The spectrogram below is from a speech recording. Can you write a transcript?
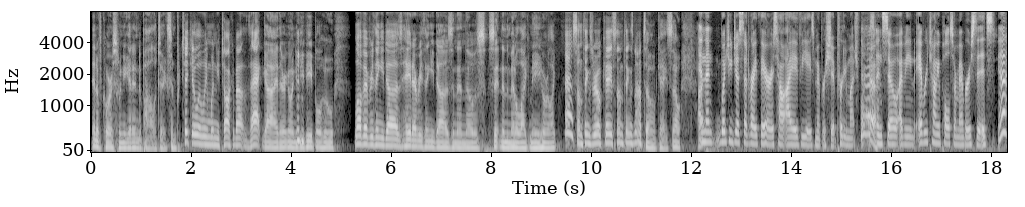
And of course, when you get into politics, and particularly when you talk about that guy, there are going to be people who love everything he does, hate everything he does, and then those sitting in the middle like me who are like, eh, some things are okay, some things not so okay. So And then what you just said right there is how IAVA's membership pretty much falls. Yeah. And so, I mean, every time we pulse our members, it's yeah,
